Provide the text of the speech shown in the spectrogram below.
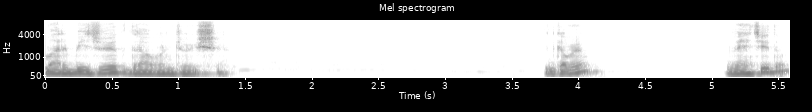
મારે બીજું એક દ્રાવણ જોઈશે. ગમ્યો? વહેંચી દો.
